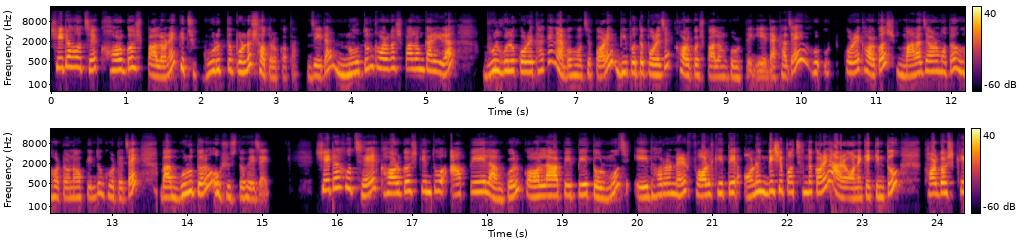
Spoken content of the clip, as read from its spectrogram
সেটা হচ্ছে খরগোশ পালনে কিছু গুরুত্বপূর্ণ সতর্কতা, যেটা নতুন খরগোশ পালনকারীরা ভুলগুলো করে থাকেন এবং হচ্ছে পরে বিপদে পড়ে যায় খরগোশ পালন করতে গিয়ে। দেখা যায় করে খরগোশ মারা যাওয়ার মতো ঘটনাও কিন্তু ঘটে যায় বা গুরুতর অসুস্থ হয়ে যায়। সেটা হচ্ছে খরগোশ কিন্তু আপেল, আঙ্গুর, কলা, পেঁপে, তরমুজ এই ধরনের ফল খেতে অনেক বেশি পছন্দ করে আর অনেকে কিন্তু খরগোশকে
